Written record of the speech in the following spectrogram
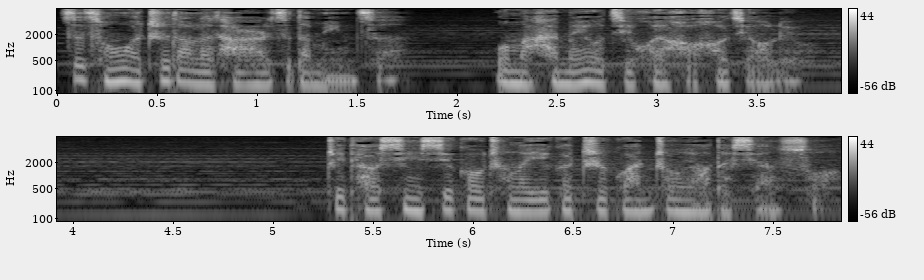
自从我知道了他儿子的名字，我们还没有机会好好交流。这条信息构成了一个至关重要的线索，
